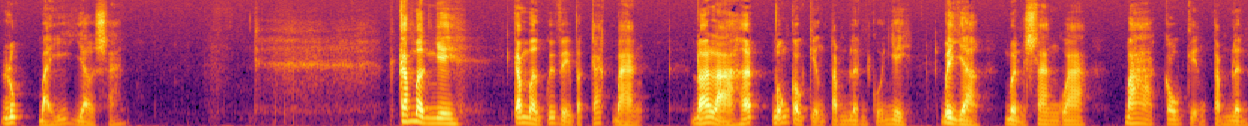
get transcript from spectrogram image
lúc 7 giờ sáng. Cảm ơn Nhi. Cảm ơn quý vị và các bạn. Đó là hết bốn câu chuyện tâm linh của Nhi. Bây giờ mình sang qua ba câu chuyện tâm linh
